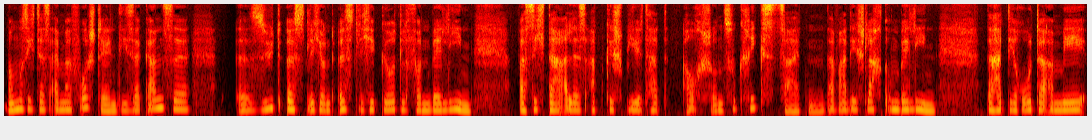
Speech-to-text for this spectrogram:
Man muss sich das einmal vorstellen. Dieser ganze südöstliche und östliche Gürtel von Berlin, was sich da alles abgespielt hat, auch schon zu Kriegszeiten. Da war die Schlacht um Berlin. Da hat die Rote Armee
